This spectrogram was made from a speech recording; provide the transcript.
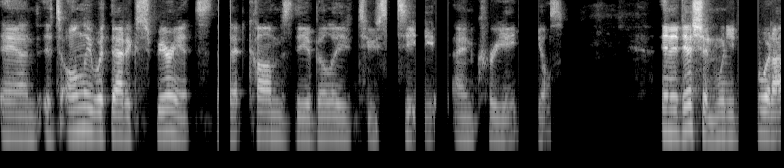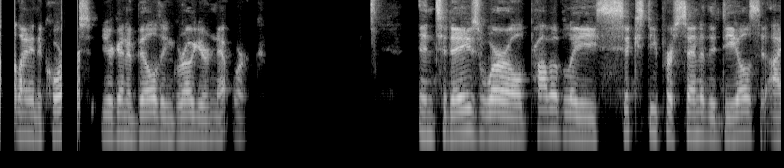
And it's only with that experience that comes the ability to see and create deals. In addition, when you do what I outline in the course, you're going to build and grow your network in today's world, probably 60% of the deals that I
